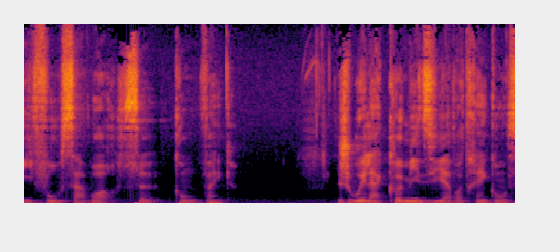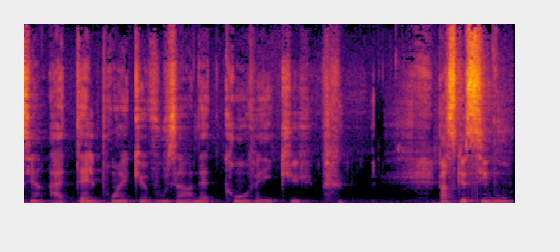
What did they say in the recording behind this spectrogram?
Il faut savoir se convaincre. Jouer la comédie à votre inconscient à tel point que vous en êtes convaincu. parce que si vous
